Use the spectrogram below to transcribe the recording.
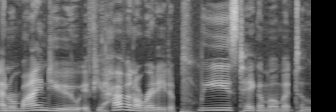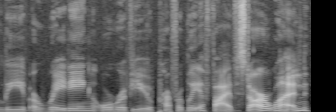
and remind you, if you haven't already, to please take a moment to leave a rating or review, preferably a five star one,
